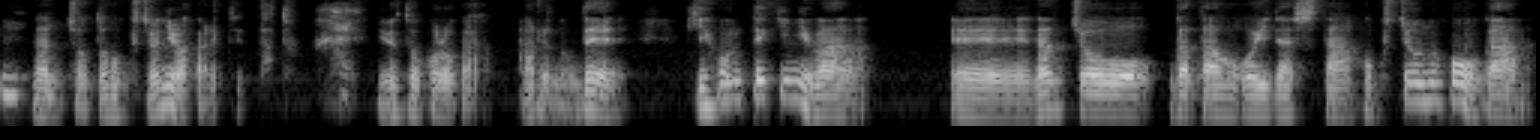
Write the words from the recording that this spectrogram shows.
うん。南朝と北朝に分かれていったとはい。いうところがあるので、基本的には、えー南朝型を追い出した北朝の方が、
